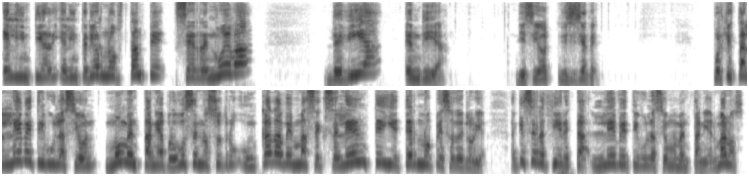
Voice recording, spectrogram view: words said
El, el interior, no obstante, se renueva de día en día. 17. Porque esta leve tribulación momentánea produce en nosotros un cada vez más excelente y eterno peso de gloria. ¿A qué se refiere esta leve tribulación momentánea? Hermanos,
